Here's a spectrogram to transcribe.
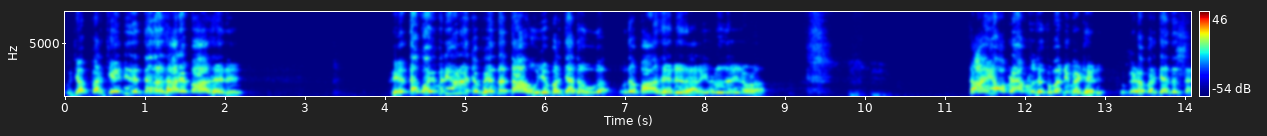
ਉਹ ਜਦ ਪਰਚੇ ਹੀ ਨਹੀਂ ਦਿੱਤੇ ਤਾਂ ਸਾਰੇ ਪਾਸ ਨੇ। ਫੇਲ ਤਾਂ ਕੋਈ ਵੀ ਨਹੀਂ ਉਹਨਾਂ ਚੋਂ ਫੇਲ ਤਾਂ ਤਾਂ ਹੋਊ ਜੇ ਪਰਚਾ ਦਊਗਾ। ਉਹ ਤਾਂ ਪਾਸ ਹੈ ਨੇ ਸਾਰੇ ਉਹਨਾਂ ਦਾ ਨਹੀਂ ਰੌਲਾ। ਤਾਂ ਹੀ ਉਹ ਆਪਣੇ ਆਪ ਨੂੰ ਸਿੱਖ ਬੰਨੀ ਬੈਠੇ ਨੇ। ਉਹ ਕਿਹੜਾ ਪਰਚਾ ਦਿੱਤਾ?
